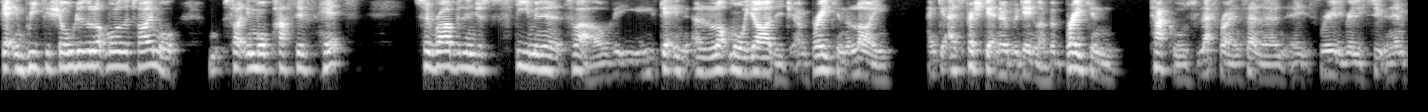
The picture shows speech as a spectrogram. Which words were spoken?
getting weaker shoulders a lot more of the time or slightly more passive hits. So rather than just steaming in at 12, he's getting a lot more yardage and breaking the line and get, especially getting over the game line, but breaking tackles left, right, and centre, and it's really, really suiting him.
